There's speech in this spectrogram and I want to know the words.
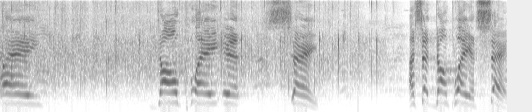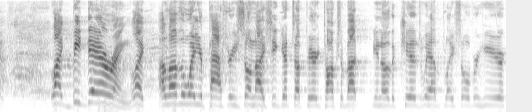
play, don't play it safe. I said, don't play it safe. Like, be daring. Like, I love the way your pastor, he's so nice. He gets up here, he talks about, you know, the kids. We have a place over here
